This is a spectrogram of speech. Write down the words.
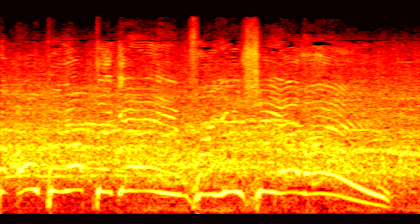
to open up the game for UCLA.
